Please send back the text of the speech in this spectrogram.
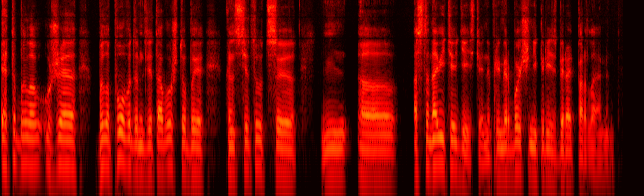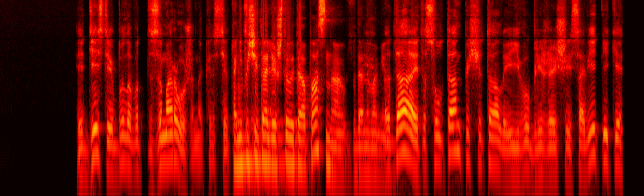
это было уже было поводом для того, чтобы конституцию э, остановить ее действие, например, больше не переизбирать парламент действие было вот заморожено Конституцией. Они посчитали, что это опасно в данный момент? Да, это султан посчитал, и его ближайшие советники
